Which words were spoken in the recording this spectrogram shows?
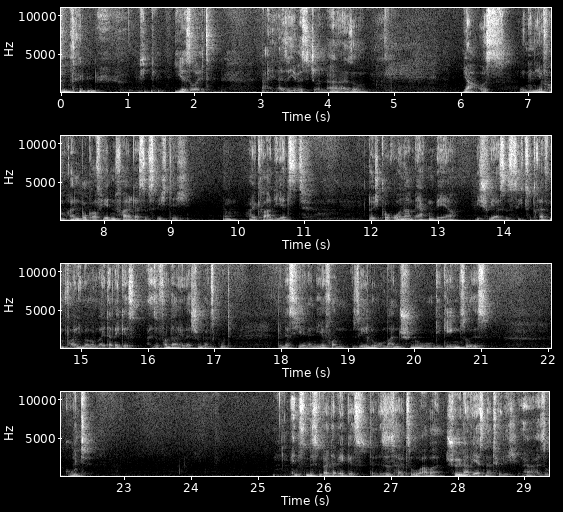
ihr sollt. Nein, also ihr wisst schon, ne? Also, ja, aus, in der Nähe von Brandenburg auf jeden Fall, das ist wichtig. Ne? Weil gerade jetzt durch Corona merken wir ja, wie schwer es ist, sich zu treffen, vor allem wenn man weiter weg ist. Also von daher wäre es schon ganz gut, wenn das hier in der Nähe von Selo, Manschnow, die Gegend so ist. Gut. Wenn es ein bisschen weiter weg ist, dann ist es halt so, aber schöner wäre es natürlich. Ne? Also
